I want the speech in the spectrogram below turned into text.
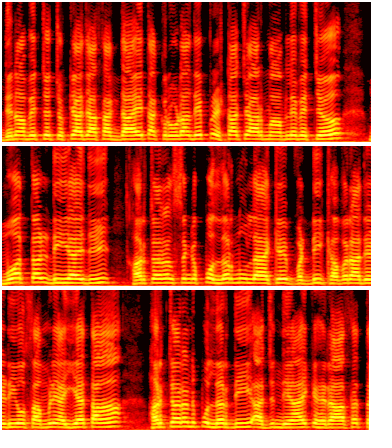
ਦਿਨਾਂ ਵਿੱਚ ਚੁੱਕਿਆ ਜਾ ਸਕਦਾ ਹੈ। ਤਾਂ ਕਰੋੜਾਂ ਦੇ ਭ੍ਰਿਸ਼ਟਾਚਾਰ ਮਾਮਲੇ ਵਿੱਚ ਮੁਅੱਤਲ ਡੀਆਈਜੀ ਹਰਚਰਨ ਸਿੰਘ ਭੁੱਲਰ ਨੂੰ ਲੈ ਕੇ ਵੱਡੀ ਖਬਰ ਆ ਜਿਹੜੀ ਉਹ ਸਾਹਮਣੇ ਆਈ ਹੈ। ਤਾਂ ਹਰਚਰਨ ਭੁੱਲਰ ਦੀ ਅੱਜ ਨਿਆਇਕ ਹਿਰਾਸਤ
